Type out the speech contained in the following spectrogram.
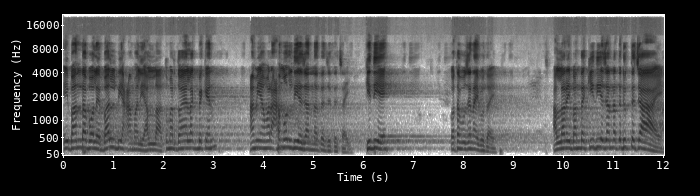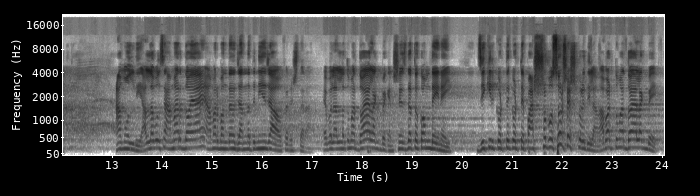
এই বান্দা বলে বালবি আমালি, আল্লাহ, তোমার দয়া লাগবে কেন? আমি আমার আমল দিয়ে জান্নাতে যেতে চাই। কি দিয়ে? কথা বুঝে নাই বোধহয়। আল্লাহর এই বান্দা কি দিয়ে জান্নাতে ঢুকতে চায়? আমল দিয়ে। আল্লাহ বলছে, আমার দয়ায় আমার বান্দারা জান্নাতে নিয়ে যাও ফেরেশতারা। এ বলে, আল্লাহ, তোমার দয়া লাগবে কেন? সেজদা তো কম দেই নাই। জিকির করতে করতে পাঁচশো বছর শেষ করে দিলাম। আবার তোমার দয়া লাগবে?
